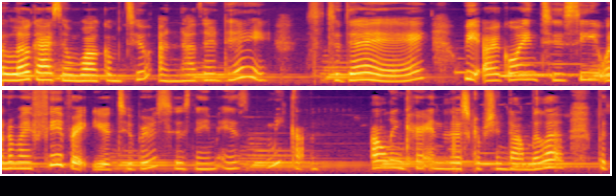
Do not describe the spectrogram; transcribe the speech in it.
Hello guys and welcome to another day. So today we are going to see one of my favorite YouTubers whose name is Mikan. I'll link her in the description down below. But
